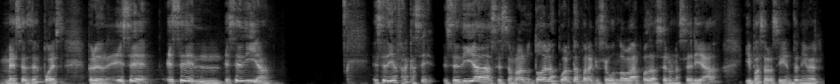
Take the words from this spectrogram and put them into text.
meses después. Pero ese, ese, ese día, ese día fracasé. Ese día se cerraron todas las puertas para que Segundo Hogar pueda hacer una serie A y pasar al siguiente nivel.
